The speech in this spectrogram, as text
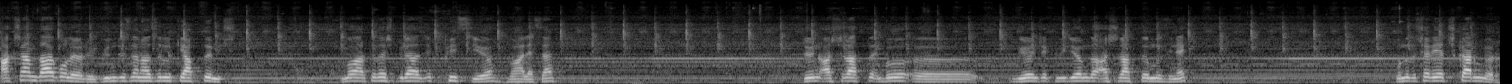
Akşam daha kolay oluyor. Gündüzden hazırlık yaptığım için. Bu arkadaş birazcık pis yiyor maalesef. Dün aşılattı bu e, bir önceki videomda aşılattığımız inek. Bunu dışarıya çıkarmıyorum.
